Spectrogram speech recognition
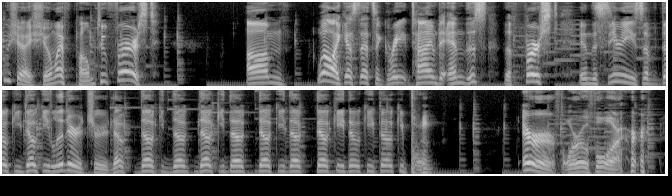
Who should I show my poem to first? Um, well, I guess that's a great time to end this, the first in the series of Doki Doki literature. Doki Doki Doki Doki Doki Doki Doki Doki Doki Boom. Error 404.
